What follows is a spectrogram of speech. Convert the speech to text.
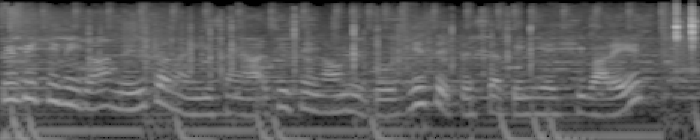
PPTV ကမျိုးတော်လိုင်းရေးဆိုင်ရာအစီအစဉ်ကောင်းတွေကိုရည်စည်တင်ဆက်ပေးနေရရှိပါတယ်။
